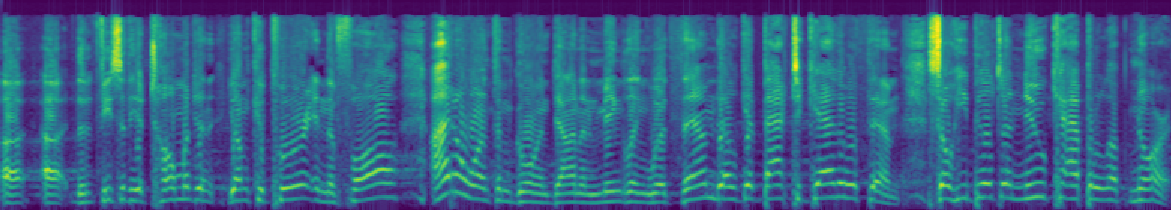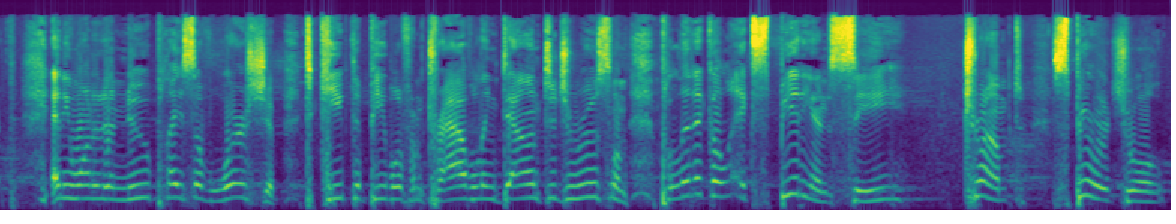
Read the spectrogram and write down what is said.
uh, uh, the Feast of the Atonement and Yom Kippur in the fall. I don't want them going down and mingling with them. They'll get back together with them. So he built a new capital up north, and he wanted a new place of worship to keep the people from traveling down to Jerusalem. Political expediency trumped spiritual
